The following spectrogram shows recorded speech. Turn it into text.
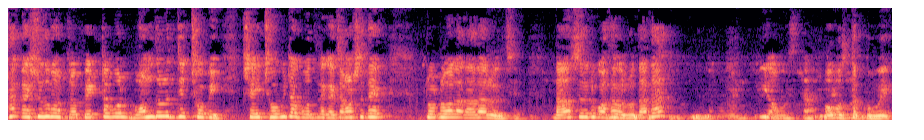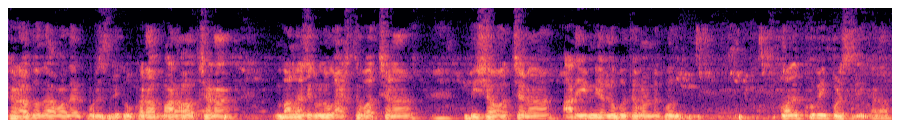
থাকায় শুধুমাত্র পেটটা বল বন্দরের যে ছবি সেই ছবিটা বদলে গেছে। আমার সাথে টোটোওয়ালা দাদা রয়েছে। দাদার সাথে একটু কথা বলব। দাদা? কি অবস্থা? অবস্থা খুবই খারাপ দাদা। আমাদের পরিস্থিতি খুব খারাপ। ভাড়া হচ্ছে না। বাংলাদেশের লোক আসতে পারছে না। ভিসা হচ্ছে না। আর ইন্ডিয়ার লোক তেমন দেখুন আমাদের খুবই পরিস্থিতি খারাপ।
